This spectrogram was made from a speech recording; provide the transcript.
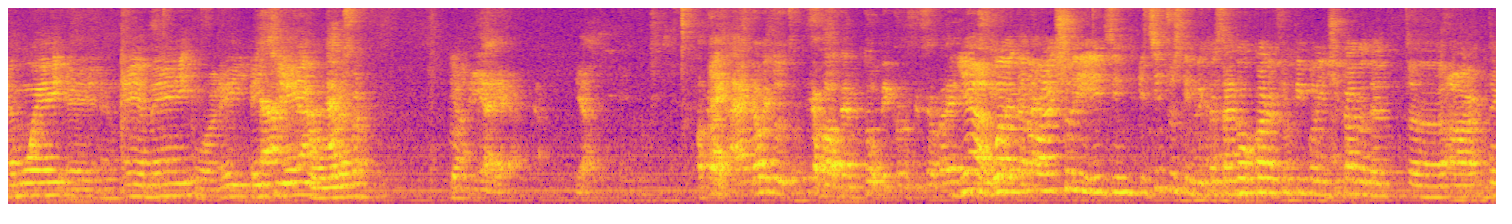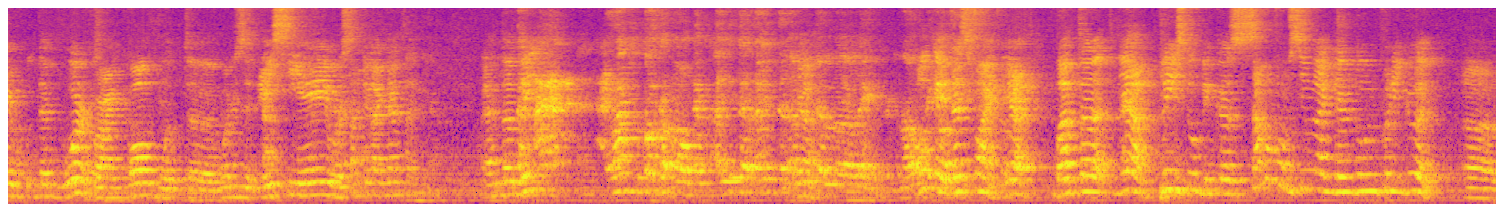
Amway and AMA or A- ATA or whatever? Yeah. Yeah, yeah, yeah. Okay, I'm going to think about them too, because it's a very. Yeah, well, you know, actually, it's, in- it's interesting because I know quite a few people in Chicago that uh, are, they, that work or are involved with, uh, what is it, ACA or something like that? And uh, they, I, want to talk about them a little, a little, a little uh, later, you know? Okay, that's fine, yeah, but, uh, yeah, please do, because some of them seem like they're doing pretty good. Uh,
